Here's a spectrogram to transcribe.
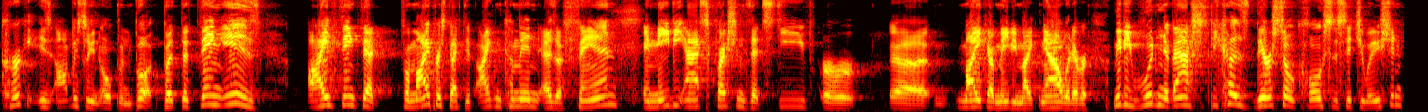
Kirk is obviously an open book, but the thing is, I think that from my perspective, I can come in as a fan and maybe ask questions that Steve or uh, Mike or maybe Mike now, whatever, maybe wouldn't have asked because they're so close to the situation.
